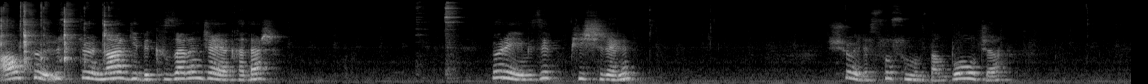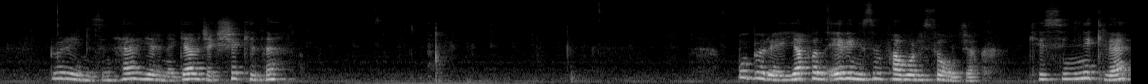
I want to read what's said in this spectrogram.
altı üstü nar gibi kızarıncaya kadar böreğimizi pişirelim. Şöyle sosumuzdan bolca böreğimizin her yerine gelecek şekilde bu böreği yapın evinizin favorisi olacak. Kesinlikle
